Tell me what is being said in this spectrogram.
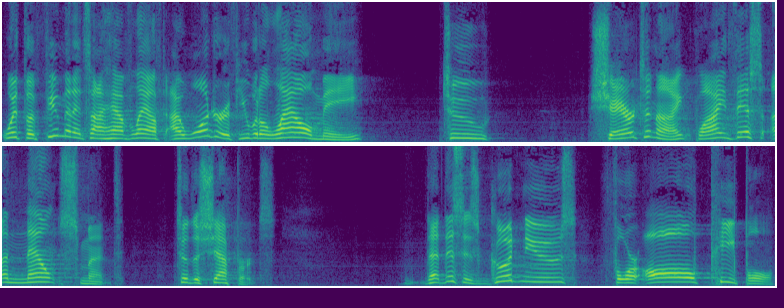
with the few minutes I have left, I wonder if you would allow me to share tonight why this announcement to the shepherds that this is good news for all people.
